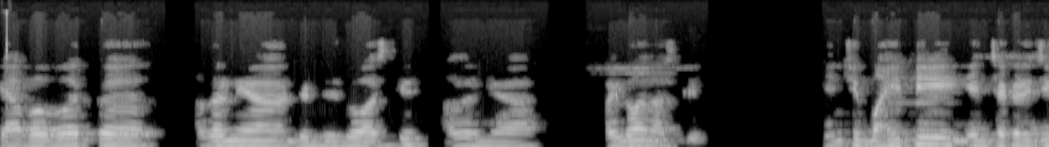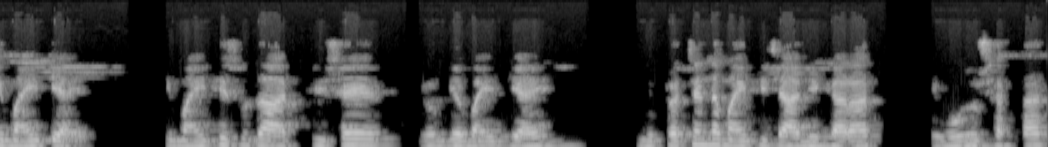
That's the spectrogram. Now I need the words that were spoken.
त्याबाबत आदरणीय जगदीश भाऊ असतील आदरणीय पैलवान असतील यांची माहिती यांच्याकडे जी माहिती आहे ती माहिती सुद्धा अतिशय योग्य माहिती आहे. प्रचंड माहितीच्या अधिकारात ते बोलू शकतात.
